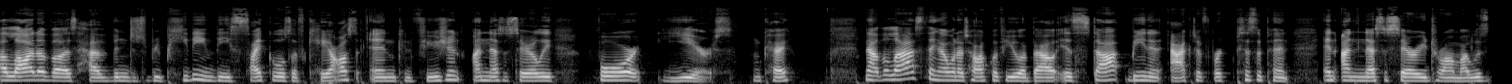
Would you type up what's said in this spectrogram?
a lot of us have been just repeating these cycles of chaos and confusion unnecessarily for years. Okay. Now, the last thing I want to talk with you about is stop being an active participant in unnecessary drama. I was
